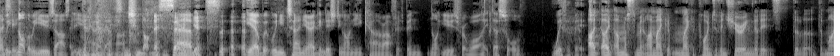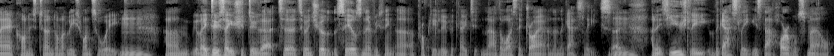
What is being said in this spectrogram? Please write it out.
that we see. not that we use ours in the UK that much. not necessarily. Um, yes. yeah, but when you turn your air conditioning on in your car after it's been not used for a while, it does sort of whiff a bit. I, I, I, must admit, I make a, make a point of ensuring that it's that, that my aircon is turned on at least once a week. Mm. Um, they do say you should do that to, to ensure that the seals and everything are, are properly lubricated, and that otherwise they dry out and then the gas leaks. So, mm. and it's usually the gas leak is that horrible smell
